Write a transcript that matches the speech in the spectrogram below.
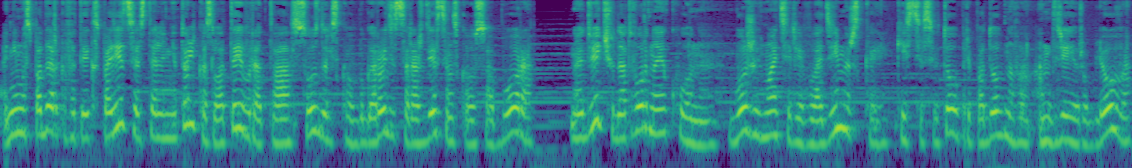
Одним из подарков этой экспозиции стали не только золотые врата Суздальского Богородицы-Рождественского собора, но и две чудотворные иконы Божией Матери Владимирской, кисти святого преподобного Андрея Рублева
